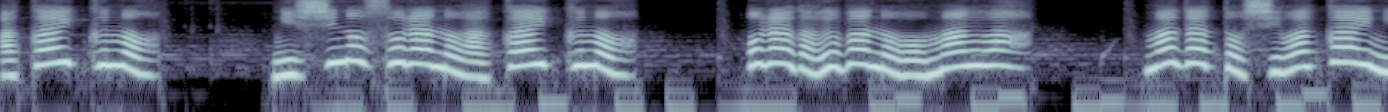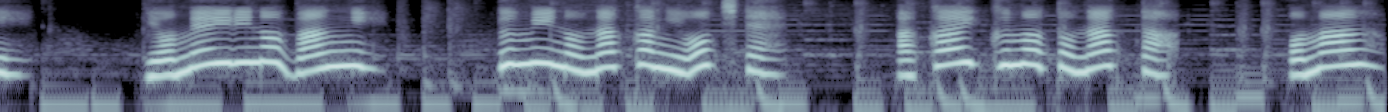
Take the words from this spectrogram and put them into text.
赤い雲。西の空の赤い雲。オラが乳母のおまんは、まだ年若いに、嫁入りの晩に、海の中に落ちて、赤い雲となった。おまん、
